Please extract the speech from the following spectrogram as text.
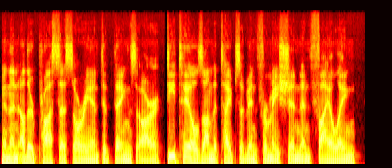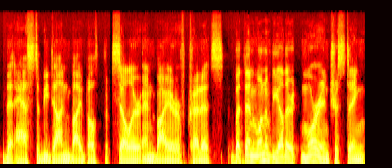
And then other process oriented things are details on the types of information and filing that has to be done by both the seller and buyer of credits. But then one of the other more interesting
